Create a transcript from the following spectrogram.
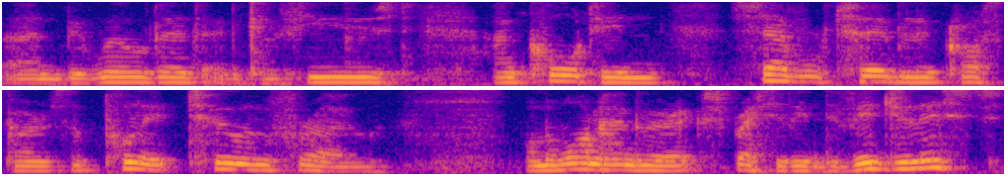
and bewildered and confused and caught in several turbulent cross currents that pull it to and fro on the one hand, we're expressive individualists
